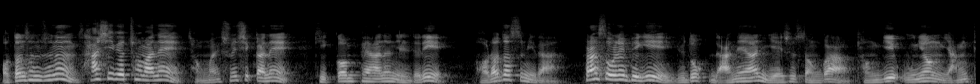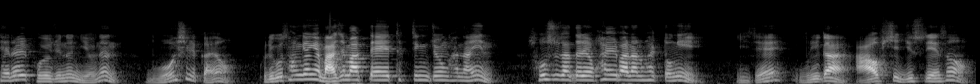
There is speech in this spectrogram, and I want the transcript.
어떤 선수는 40여 초 만에 정말 순식간에 기권패하는 일들이 벌어졌습니다. 프랑스 올림픽이 유독 난해한 예술성과 경기 운영 양태를 보여주는 이유는 무엇일까요? 그리고 성경의 마지막 때의 특징 중 하나인 소수자들의 활발한 활동이 이제 우리가 9시 뉴스에서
